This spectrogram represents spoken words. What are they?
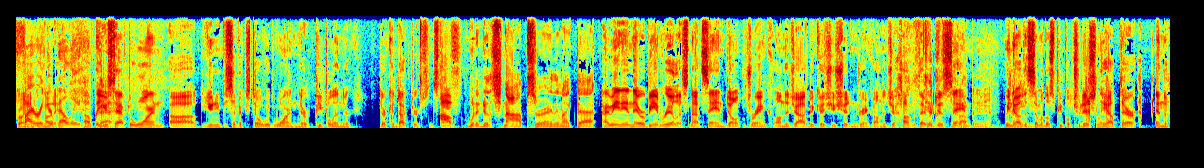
Going Fire into in your body. belly. Okay. They used to have to warn. Uh, Union Pacific still would warn their people in their their conductors and I stuff. Oh, wouldn't do the schnapps or anything like that. I mean, and they were being realists, not saying don't drink on the job because you shouldn't drink on the job. They were just saying dropping in a we know that some of those people traditionally out there in the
